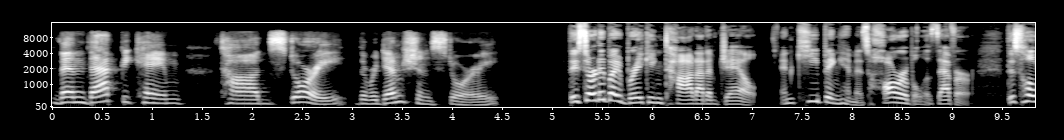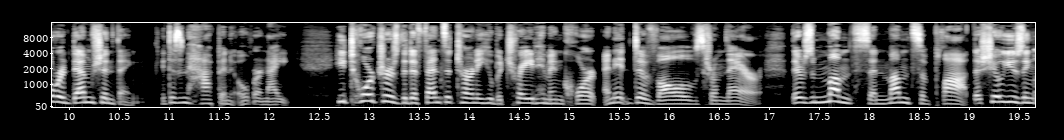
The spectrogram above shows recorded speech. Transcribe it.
Then that became Todd's story, the redemption story. They started by breaking Todd out of jail and keeping him as horrible as ever. This whole redemption thing, it doesn't happen overnight. He tortures the defense attorney who betrayed him in court, and it devolves from there. There's months and months of plot, the show using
